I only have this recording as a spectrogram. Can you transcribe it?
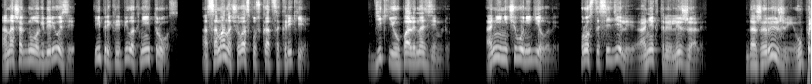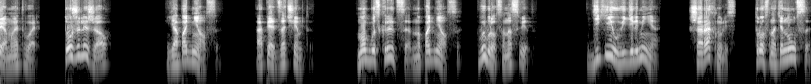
Она шагнула к березе и прикрепила к ней трос, а сама начала спускаться к реке. Дикие упали на землю. Они ничего не делали, Просто сидели, а некоторые лежали. Даже рыжий, упрямая тварь, тоже лежал. Я поднялся. Опять зачем-то. Мог бы скрыться, но поднялся, выбрался на свет. Дикие увидели меня. Шарахнулись, трос натянулся,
